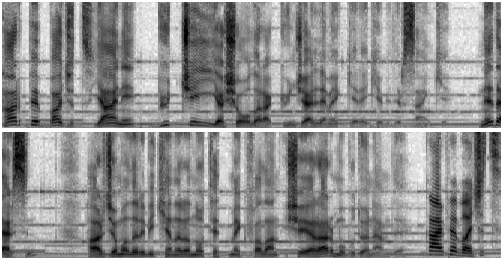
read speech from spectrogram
Carpe Budget yani bütçeyi yaşa olarak güncellemek gerekebilir sanki. Ne dersin? Harcamaları bir kenara not etmek falan işe yarar mı bu dönemde? Carpe Budget,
